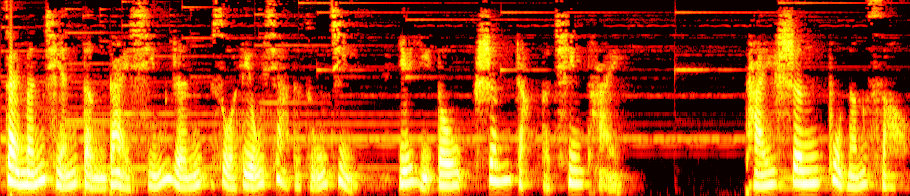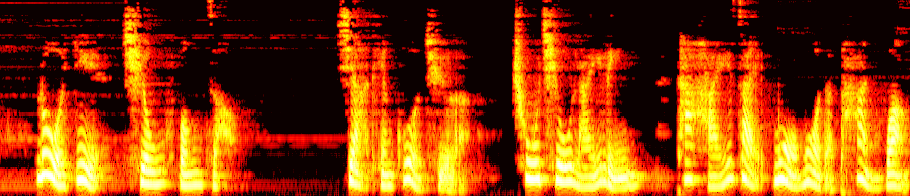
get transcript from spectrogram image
在门前等待行人所留下的足迹，也已都生长了青苔。苔深不能扫，落叶秋风早。夏天过去了，初秋来临，他还在默默的盼望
